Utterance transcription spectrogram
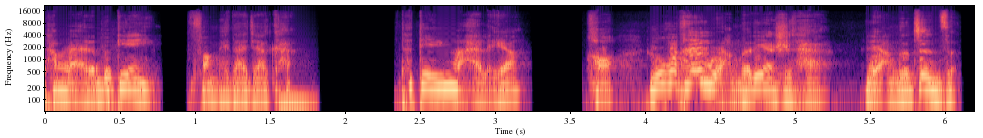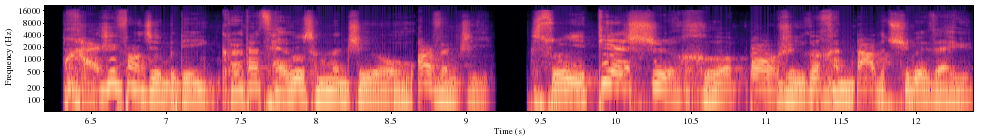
他买了部电影放给大家看。他电影买了呀，好，如果他有两个电视台，两个镇子，还是放这部电影，可是他采购成本只有二分之一。所以电视和报纸一个很大的区别在于，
